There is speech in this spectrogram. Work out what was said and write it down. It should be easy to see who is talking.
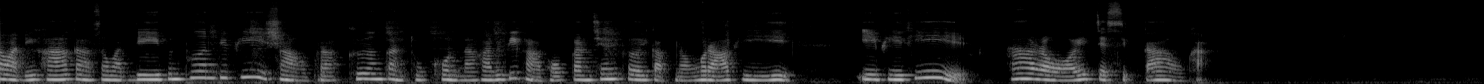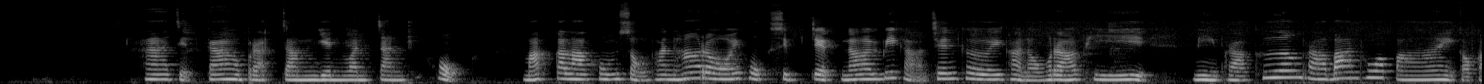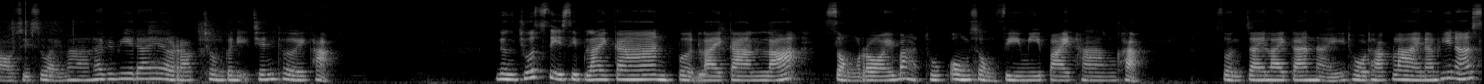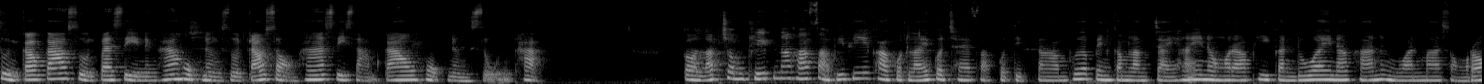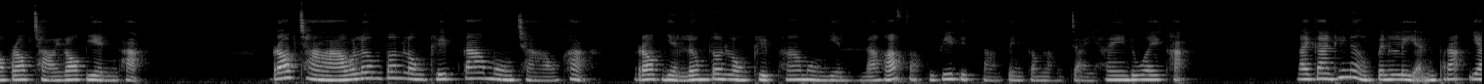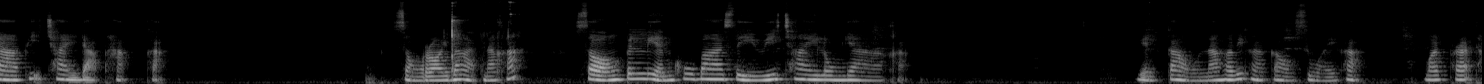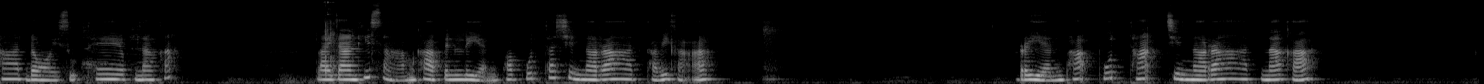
Speaker 1: สวัสดีค่ะกราบสวัสดีเพื่อนๆพี่ๆชาวพระเครื่องกันทุกคนนะคะ พี่ๆขาพบกันเช่นเคยกับน้องราพี EP ที่ 579 ค่ะ 579 ประจำเย็นวันจันทร์ที่ 6 มกราคม 2567 นะคะพี่ๆค่ะเช่นเคยค่ะน้องราพี มีพระเครื่องพระบ้านทั่วไป เก่าๆสวยๆมาให้พี่ๆได้รับชมกันอีกเช่นเคยค่ะ 1 ชุด 40 รายการ เปิดรายการละ 200 บาททุกองค์ส่งฟรีมีปลายทางค่ะ สนใจรายการไหนโทรทักไลน์นะพี่นะ 0990841561ค่ะ ก่อนรับชมคลิปนะคะ ฝากพี่ๆค่ะกดไลค์กดแชร์ฝากกดติดตาม เพื่อเป็นกำลังใจให้น้องรับพีกันด้วยนะคะ 1 วันมา 2 รอบรอบเช้ารอบเย็นค่ะ รอบเช้าเริ่มต้นลงคลิป9โมงเช้าค่ะ รอบเย็นเริ่มต้นลงคลิป5โมงเย็นนะคะ ฝากพี่ๆติดตามเป็นกำลังใจให้ด้วยค่ะ รายการที่ 1 เป็นเหรียญพระยาพิชัยดาบหักค่ะ 200 บาทนะคะ 2เป็นเหรียญครูบาศรีวิชัยลงยาค่ะ เหรียญเก่านะคะพี่ขาเก่าสวยค่ะ วัดพระธาตุดอยสุเทพนะคะ รายการที่ 3 ค่ะ เป็นเหรียญพระพุทธชินราชค่ะพี่ขาเหรียญพระพุทธชินราชนะคะ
